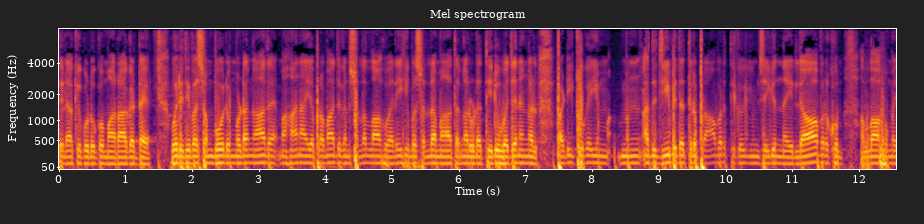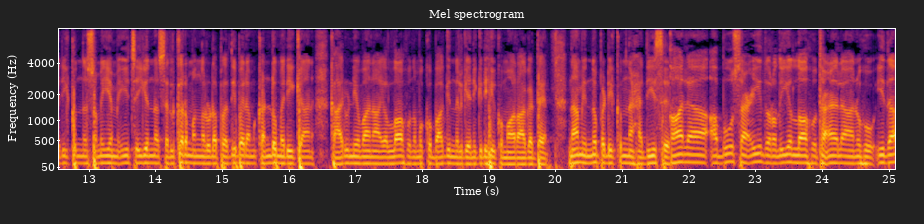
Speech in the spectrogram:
ഹാസിലാക്കി കൊടുക്കുമാറാകട്ടെ ഒരു ദിവസം പോലും മുടങ്ങാതെ മഹാനായ പ്രവാചകൻ സല്ലല്ലാഹു അലൈഹി വസല്ലമ തങ്ങളുടെ തിരുവചനങ്ങൾ പഠിക്കുകയും ഉം, അത് ജീവിതത്തിൽ പ്രാവർത്തിക്കുകയും ചെയ്യുന്ന എല്ലാവർക്കും അള്ളാഹു മരിക്കുന്ന സമയം ഈ ചെയ്യുന്ന സൽക്കർമ്മങ്ങളുടെ പ്രതിഫലം കണ്ടു മരിക്കാൻ കാരുണ്യവാനായ അള്ളാഹു നമുക്ക് ഭാഗ്യം നൽകി അനുഗ്രഹിക്കുമാറാകട്ടെ നാം ഇന്ന് പഠിക്കുന്ന ഹദീസ് قال أبو سعيد رضي الله تعالى عنه إذا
